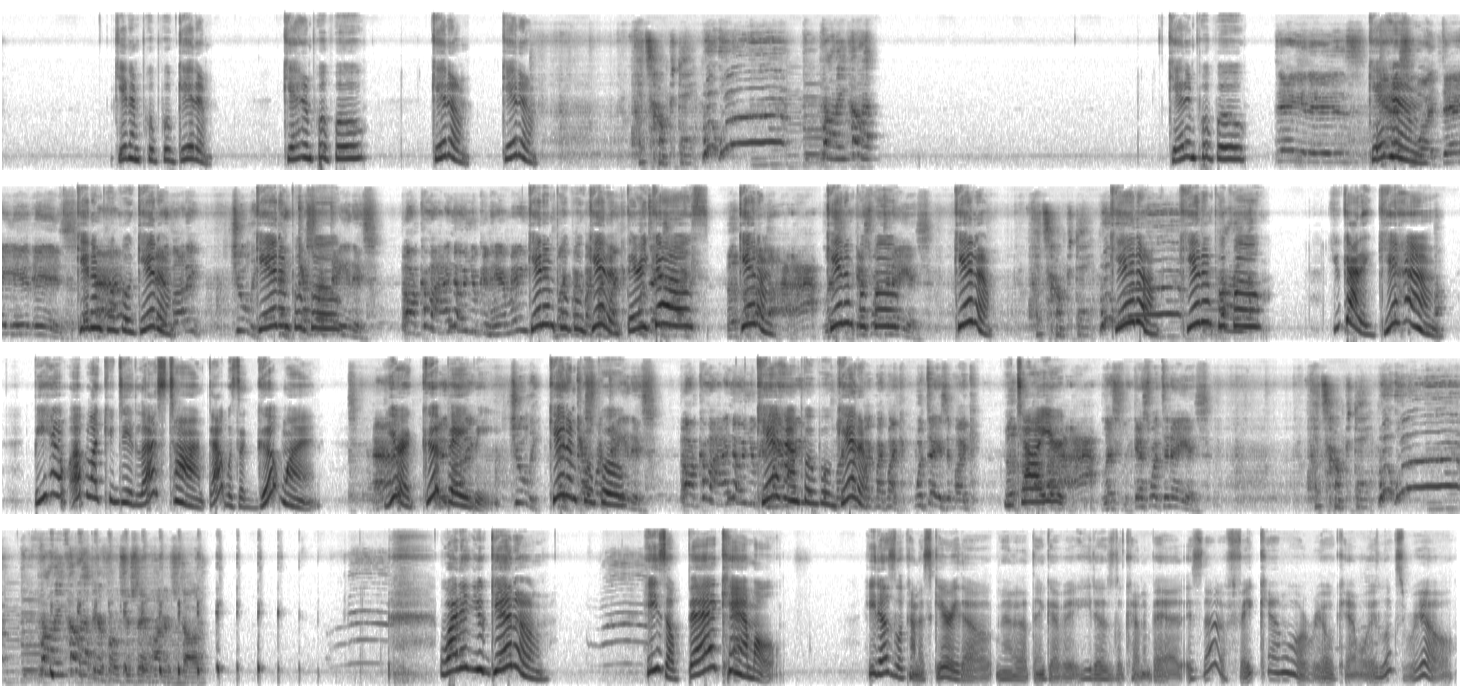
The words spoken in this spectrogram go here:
Get him, poo poo. Get him. Get him, poo poo. Get him. Get him. It's hump day. Woo woo! Ronnie, how happy? Get him, poo poo. Day it is. Get Guess him. what day it is? Get him, Huh? Poo-Poo, get him. Julie. Get him, hey, Guess Poo-Poo. what day it is? Oh, come on, I know you can hear me. Get him, Mike, poo poo. Get him. There he What day is it, goes. Get him. Get him, guess Poo-Poo. what today is? Get him. It's hump day. Get him. Get him, poo poo. You gotta get him. Beat him up like you did last time. That was a good one. You're a good baby. Julie. Get him, guess Poo-Poo. What day it is? Oh, come on, I know you can Get hear him. Poo-Poo, get him. Mike, Mike, Mike. What day is it, Mike? You tired? Ah, Leslie, guess what today is? It's hump day. Woo woo! Ronnie, how happy are folks who save hundreds of dollars? Why didn't you get him? He's a bad camel. He does look kind of scary though. Now that I think of it, he does look kind of bad. Is that a fake camel or a real camel? It looks real.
